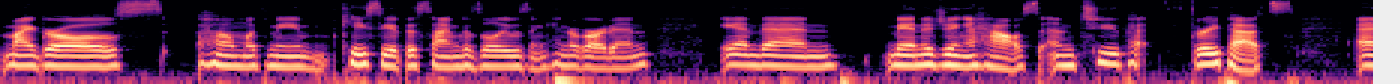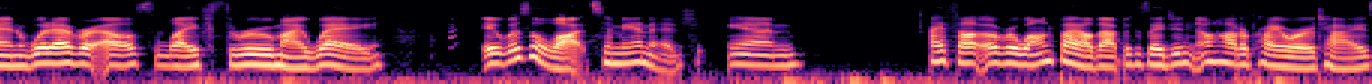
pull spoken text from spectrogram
my girls home with me, Casey at this time because Lily was in kindergarten, and then managing a house and two, three pets, and whatever else life threw my way. It was a lot to manage. And I felt overwhelmed by all that because I didn't know how to prioritize.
